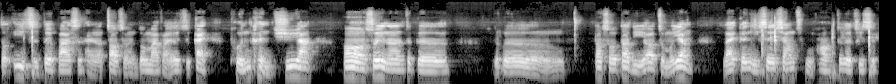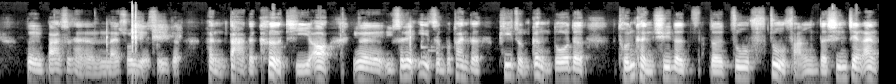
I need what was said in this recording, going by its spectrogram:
都一直对巴勒斯坦啊造成很多麻烦，一直盖屯垦区啊哦，所以呢这个这个到时候到底要怎么样？来跟以色列相处，哈，这个其实对于巴勒斯坦人来说也是一个很大的课题哦，因为以色列一直不断的批准更多的屯垦区的的租住房的新建案，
